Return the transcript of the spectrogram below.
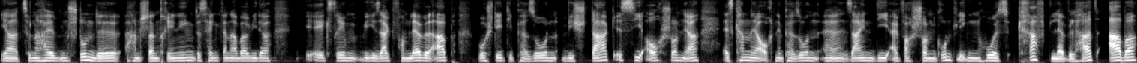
ja, zu einer halben Stunde Handstandtraining. Das hängt dann aber wieder extrem, wie gesagt, vom Level ab. Wo steht die Person? Wie stark ist sie auch schon, ja? Es kann ja auch eine Person, äh, sein, die einfach schon grundlegend 'n hohes Kraftlevel hat, aber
